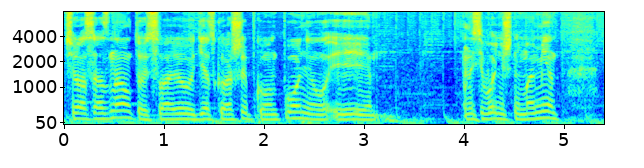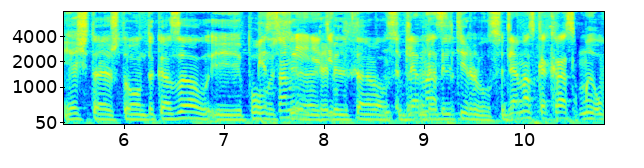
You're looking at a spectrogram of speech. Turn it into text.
все осознал, то есть свою детскую ошибку он понял, и на сегодняшний момент я считаю, что он доказал и полностью сомнений. реабилитировался. Для нас, реабилитировался. для нас как раз мы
